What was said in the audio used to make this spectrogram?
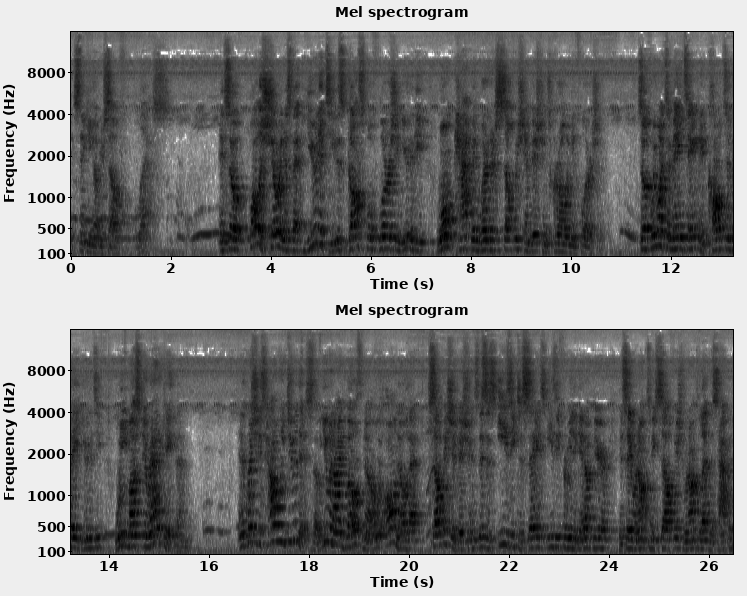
It's thinking of yourself less. And so Paul is showing us that unity, this gospel flourishing unity, won't happen where there's selfish ambitions growing and flourishing. So if we want to maintain and cultivate unity, we must eradicate them. And the question is, how do we do this, though? You and I both know, we all know that selfish ambitions, this is easy to say. It's easy for me to get up here and say we're not to be selfish, we're not to let this happen.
